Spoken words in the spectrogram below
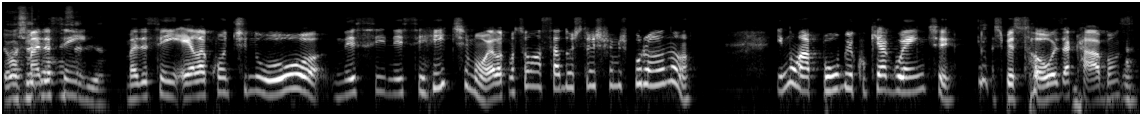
Eu achei mas, que assim, mas assim, ela continuou nesse, nesse ritmo. Ela começou a lançar dois, três filmes por ano. E não há público que aguente. As pessoas acabam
